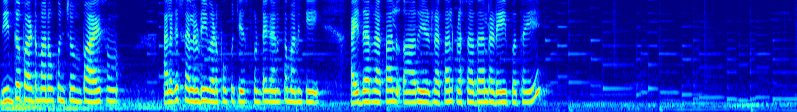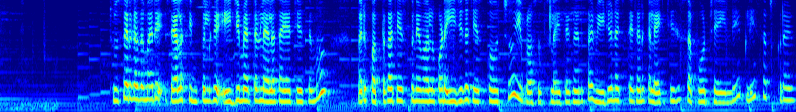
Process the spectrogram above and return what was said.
దీంతోపాటు మనం కొంచెం పాయసం అలాగే సలడి వడపప్పు చేసుకుంటే కనుక మనకి ఐదారు రకాలు ఆరు ఏడు రకాల ప్రసాదాలు రెడీ అయిపోతాయి. చూశారు కదా మరి చాలా సింపుల్గా ఈజీ మెథడ్లో ఎలా తయారు చేసామో. మరి కొత్తగా చేసుకునే వాళ్ళు కూడా ఈజీగా చేసుకోవచ్చు. ఈ ప్రాసెస్లో అయితే కనుక వీడియో నచ్చితే కనుక లైక్ చేసి సపోర్ట్ చేయండి. Please subscribe.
